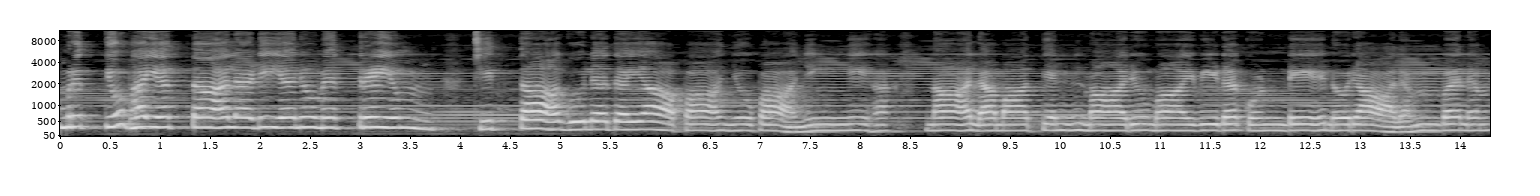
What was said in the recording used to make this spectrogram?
മൃത്യുഭയത്താൽ അടിയനുമെത്രയും ചിത്താകുലതയാ പാഞ്ഞു പാഞ്ഞിങ്ങിഹ നാലമാത്യന്മാരുമായി വിട കൊണ്ടേനൊരാലംബനം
